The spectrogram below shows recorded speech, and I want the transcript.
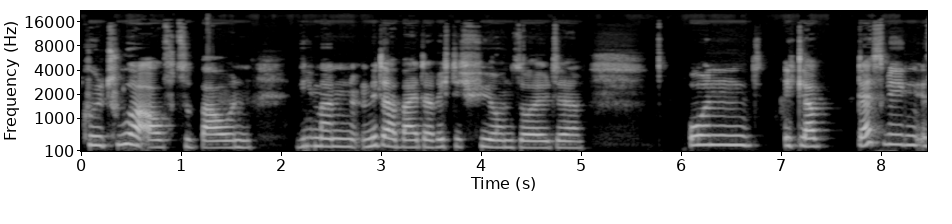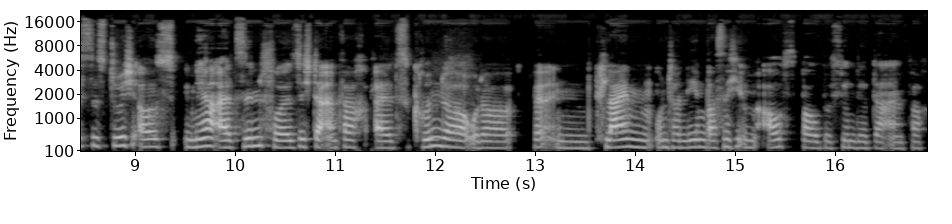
Kultur aufzubauen, wie man Mitarbeiter richtig führen sollte. Und ich glaube, deswegen ist es durchaus mehr als sinnvoll, sich da einfach als Gründer oder in einem kleinen Unternehmen, was sich im Aufbau befindet, da einfach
